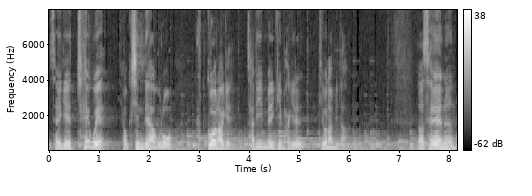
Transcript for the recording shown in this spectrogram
세계 최고의 혁신대학으로 굳건하게 자리매김하길 기원합니다. 새해에는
